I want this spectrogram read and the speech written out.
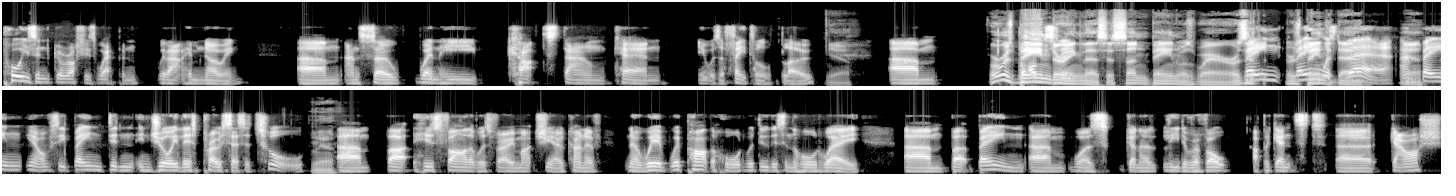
poisoned Garrosh's weapon without him knowing. Um, and so when he cuts down Cairn, it was a fatal blow. yeah. Um, Where was but Bane during this? His son Bane was where? Or is Bane, it, or is Bane, Bane, was the there, and Yeah. Bane, you know, obviously Bane didn't enjoy this process at all. Yeah. Um, but his father was very much, you know, kind of, you no, we're we're part of the Horde. We'll do this in the Horde way. Um, but Bane um, was going to lead a revolt up against uh, Garrosh,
